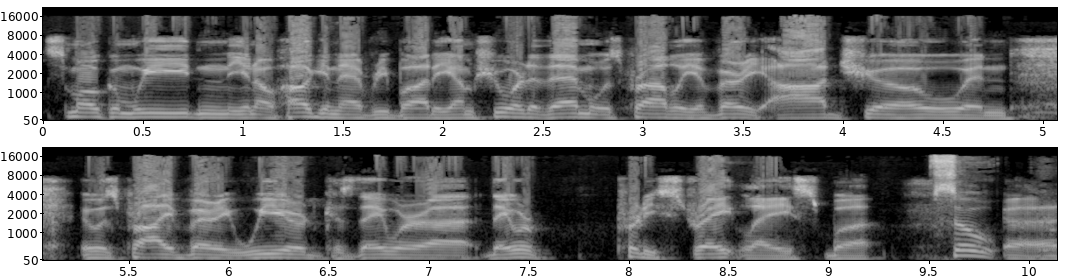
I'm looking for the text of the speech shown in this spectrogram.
smoking weed and you know hugging everybody i'm sure to them it was probably a very odd show and it was probably very weird because they were uh, they were pretty straight laced but So uh,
